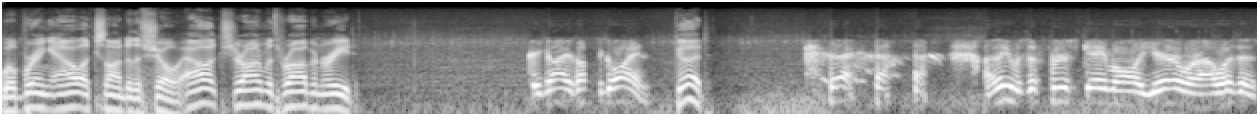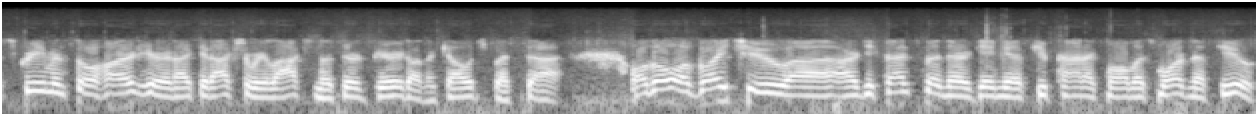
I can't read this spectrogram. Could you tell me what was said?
We'll bring Alex onto the show. Alex, you're on with Robin Reed. Hey guys, how's it going? Good. I think it was the first game all year where I wasn't screaming so hard here, and I could actually relax in the third period on the couch. But uh, although Auvitu, uh, our defenseman there, gave me a few panic moments, more than a few.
